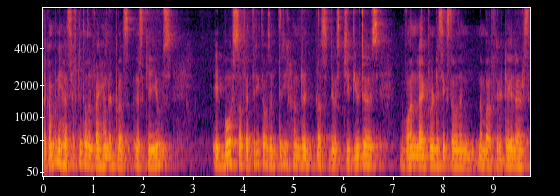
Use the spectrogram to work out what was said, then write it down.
The company has 15,500 plus SKUs. It boasts of a 3,300 plus distributors, 1,26,000 number of retailers.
